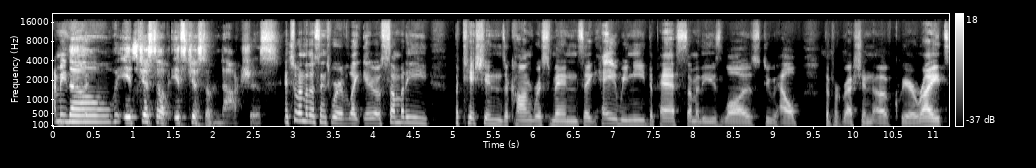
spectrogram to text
I mean, no. It's just. It's just obnoxious. it's one of those things where, like, you know, somebody petitions a congressman saying, "Hey, we need to pass some of these laws to help the progression of queer rights,"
